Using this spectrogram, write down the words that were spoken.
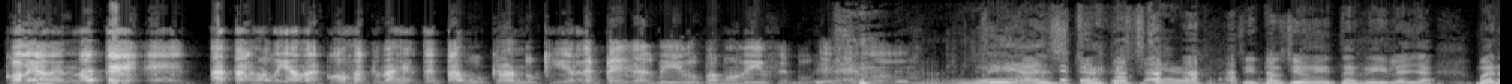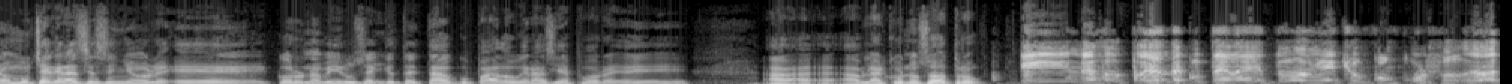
Corea del Norte eh, está tan jodida la cosa que la gente está buscando quién le pega el virus para morirse. Porque no- Yeah, Sí, ya, es- terrible. situación es terrible allá. Bueno, muchas gracias, señor eh, coronavirus. Sé que usted está ocupado. Gracias por eh, a- a- a hablar con nosotros. Y me sorprende que ustedes no han hecho un concurso. ¿verdad?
